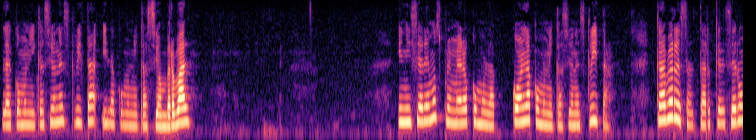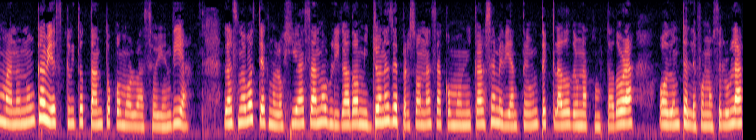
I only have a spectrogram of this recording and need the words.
la comunicación escrita y la comunicación verbal. Iniciaremos primero con la comunicación escrita. Cabe resaltar que el ser humano nunca había escrito tanto como lo hace hoy en día. Las nuevas tecnologías han obligado a millones de personas a comunicarse mediante un teclado de una computadora o de un teléfono celular.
